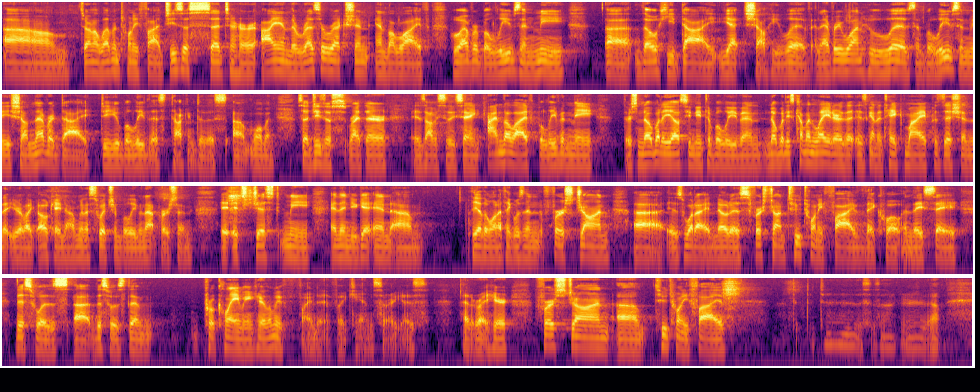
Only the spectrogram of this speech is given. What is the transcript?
um, John 11, 25, Jesus said to her, I am the resurrection and the life. Whoever believes in me, uh, though he die, yet shall he live. And everyone who lives and believes in me shall never die. Do you believe this? Talking to this um, woman. So Jesus, right there, is obviously saying, I'm the life, believe in me. There's nobody else you need to believe in. Nobody's coming later that is going to take my position that you're like, okay, now I'm going to switch and believe in that person. It, it's just me. And then you get in. Um, the other one I think was in First John uh, is what I had noticed. First John two twenty five they quote and they say this was uh, this was them proclaiming. Here, let me find it if I can. Sorry, guys, I had it right here. First John um, two twenty five this is.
